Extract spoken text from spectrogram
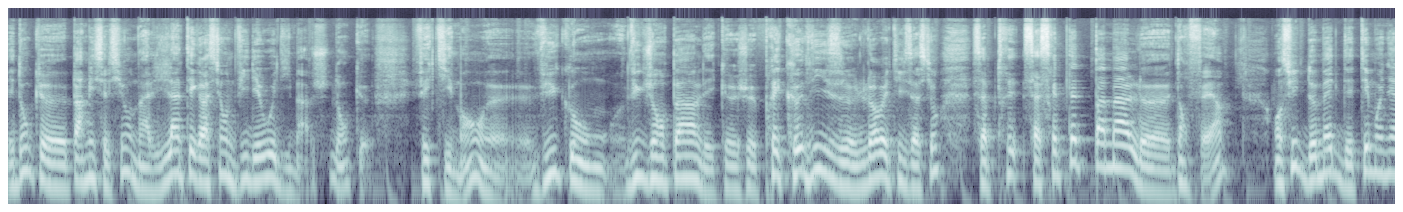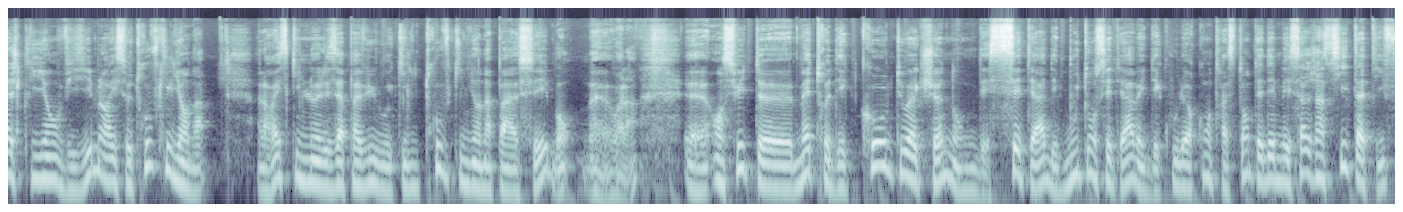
Et donc, euh, parmi celles-ci, on a l'intégration de vidéos et d'images. Donc, euh, effectivement, vu, qu'on, vu que j'en parle et que je préconise leur utilisation, ça serait peut-être pas mal d'en faire. Ensuite, de mettre des témoignages clients visibles. Alors, il se trouve qu'il y en a. Alors, est-ce qu'il ne les a pas vus ou qu'il trouve qu'il n'y en a pas assez? Bon, ben, voilà. Euh, ensuite, euh, mettre des call to action, donc des CTA, des boutons CTA avec des couleurs contrastantes et des messages incitatifs.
